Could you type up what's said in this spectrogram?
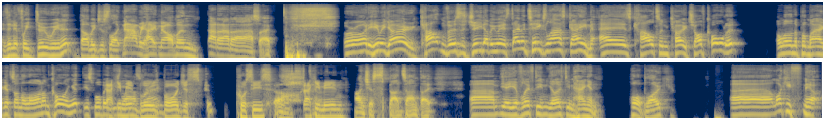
And then if we do win it, they'll be just like, nah, we hate Melbourne. Da da da da. So all righty, here we go. Carlton versus GWS. David Teague's last game as Carlton coach. I've called it. I'm willing to put my agates on the line. I'm calling it. This will be Back him in, Blues game. board, just pussies. Oh, Back him in. bunch of spuds, aren't they? Um, yeah, you've left him. You left him hanging. Poor bloke. Uh, like if now,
